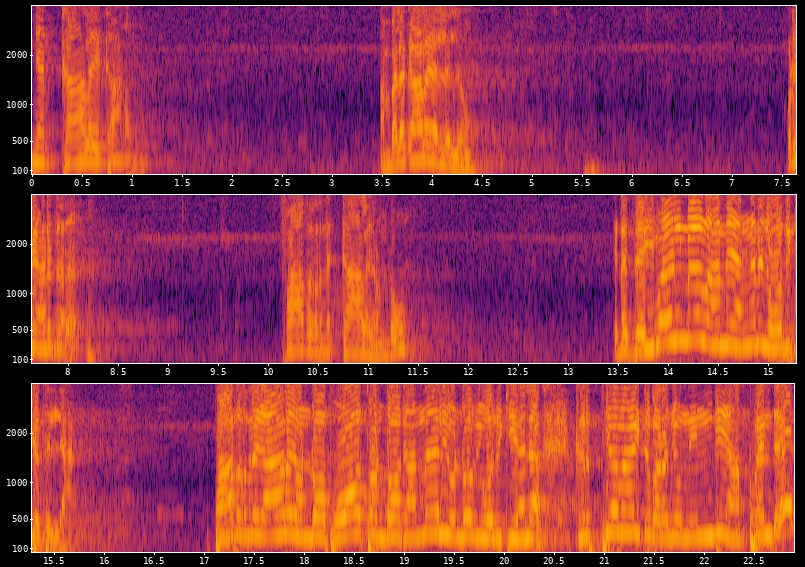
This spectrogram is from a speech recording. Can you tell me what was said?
ഞാൻ കാളയെ കാണുന്നു. അമ്പലക്കാളയല്ലല്ലോ. ഉടനെ അടുത്തത്. ഫാദറിന് കാളയുണ്ടോ? എന്റെ ദൈവാത്മാവാന്നെ അങ്ങനെ ചോദിക്കത്തില്ല. ഫാദറിന് കാളയുണ്ടോ പോത്തുണ്ടോ കന്നാലി ഉണ്ടോ എന്ന് ചോദിക്കുകയല്ല കൃത്യമായിട്ട് പറഞ്ഞു നിന്റെ അപ്പന്റെ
